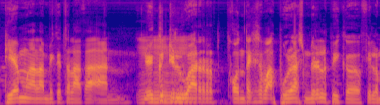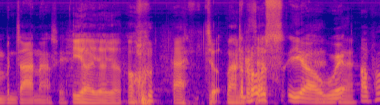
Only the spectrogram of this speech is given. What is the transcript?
Dia mengalami kecelakaan. Dia itu di Hmm. luar konteks sepak bola sebenarnya lebih ke film bencana sih. Iya, iya, iya. Oh, hancur banget. Terus iya, gue Nah. apa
